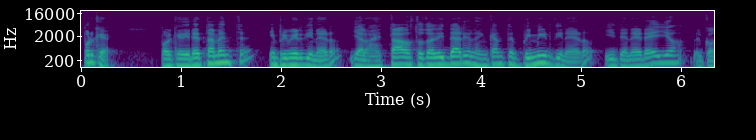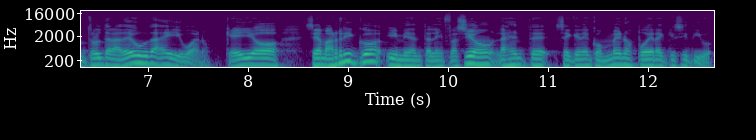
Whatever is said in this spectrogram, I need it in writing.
¿Por qué? Porque directamente imprimir dinero y a los estados totalitarios les encanta imprimir dinero y tener ellos el control de la deuda y bueno, que ellos sean más ricos y mediante la inflación la gente se quede con menos poder adquisitivo.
